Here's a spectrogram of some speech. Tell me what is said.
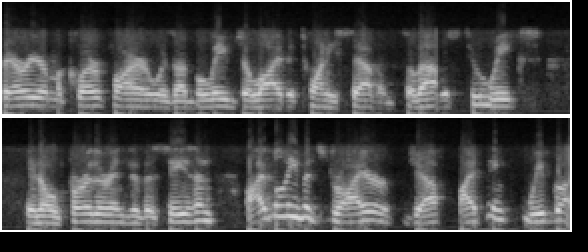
Barriere McLure fire was, I believe, July the 27th. So that was two weeks, you know, further into the season. I believe it's drier, Jeff. I think we've got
